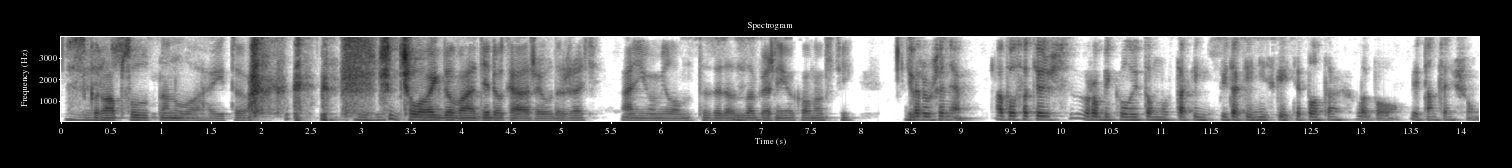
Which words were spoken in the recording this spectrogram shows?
Skoro Jež. absolútna nula, hej, to mm-hmm. človek doma nedokáže udržať ani omylom, to teda mm-hmm. za bežných okolností. Veru, že nie. A to sa tiež robí kvôli tomu v takých, pri takých nízkych teplotách, lebo je tam ten šum.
